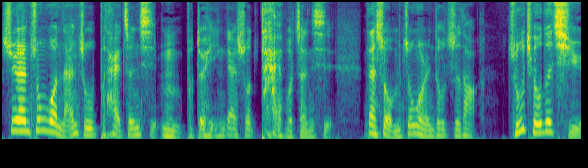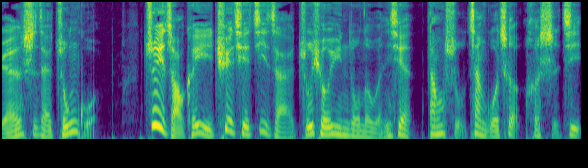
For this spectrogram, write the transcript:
虽然中国男足不太争气，嗯，不对，应该说太不争气。但是我们中国人都知道，足球的起源是在中国，最早可以确切记载足球运动的文献当属《战国策》和《史记》。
